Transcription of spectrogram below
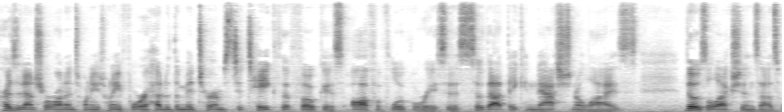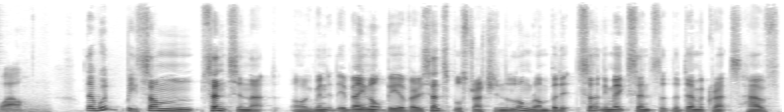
presidential run in 2024 ahead of the midterms to take the focus off of local races so that they can nationalize those elections as well. There would be some sense in that argument. It may not be a very sensible strategy in the long run, but it certainly makes sense that the Democrats have,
